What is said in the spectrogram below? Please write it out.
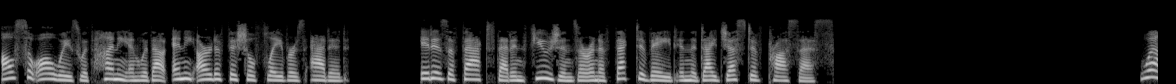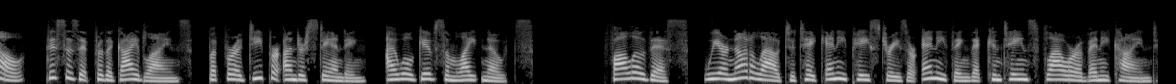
also always with honey and without any artificial flavors added. It is a fact that infusions are an effective aid in the digestive process. Well, this is it for the guidelines, but for a deeper understanding, I will give some light notes. Follow this. We are not allowed to take any pastries or anything that contains flour of any kind.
